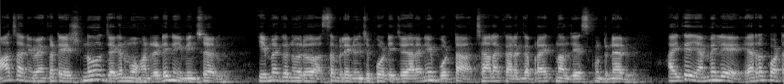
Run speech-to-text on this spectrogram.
మాచాని వెంకటేష్ను జగన్మోహన్ రెడ్డి నియమించారు. ఎమ్మెగనూరు అసెంబ్లీ నుంచి పోటీ చేయాలని బుట్ట చాలా కాలంగా ప్రయత్నాలు చేసుకుంటున్నారు. అయితే ఎమ్మెల్యే ఎర్రకోట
